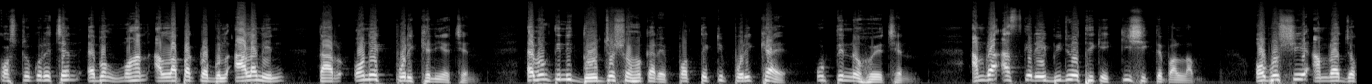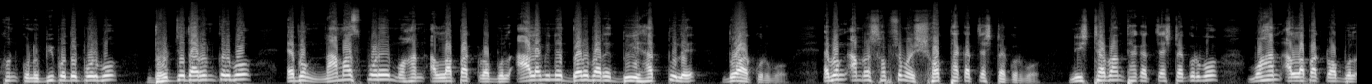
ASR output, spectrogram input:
কষ্ট করেছেন এবং মহান আল্লাপাক রব্বুল আলামিন তার অনেক পরীক্ষা নিয়েছেন এবং তিনি ধৈর্য সহকারে প্রত্যেকটি পরীক্ষায় উত্তীর্ণ হয়েছেন। আমরা আজকের এই ভিডিও থেকে কি শিখতে পারলাম? অবশ্যই আমরা যখন কোনো বিপদে পড়ব, ধৈর্য ধারণ করব এবং নামাজ পড়ে মহান আল্লাপাক রব্বুল আলমিনের দরবারে দুই হাত তুলে দোয়া করব এবং আমরা সবসময় সৎ থাকার চেষ্টা করব। নিষ্ঠাবান থাকার চেষ্টা করব। মহান আল্লাপাক রব্বুল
